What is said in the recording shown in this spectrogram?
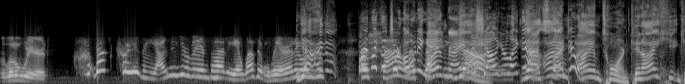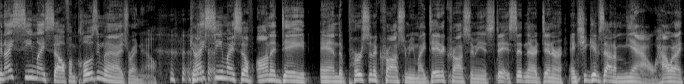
a little weird. That's crazy. I think you're being petty. It wasn't weird. It Yeah, was I just don't. But like that you're owning it, right, yeah. Michelle? You're like, yeah, it's, I I'm- do it. I am torn. Can I he- can I see myself? I'm closing my eyes right now. Can I see myself on a date and the person across from me, my date across from me, is sta sitting there at dinner and she gives out a meow? How would I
